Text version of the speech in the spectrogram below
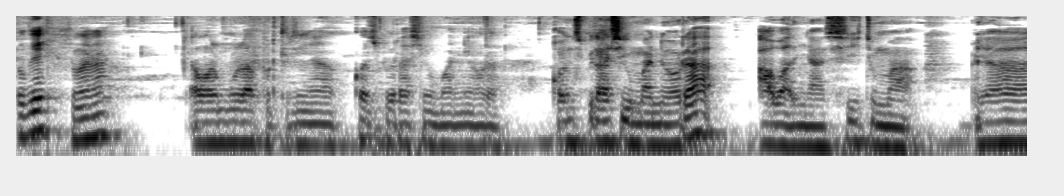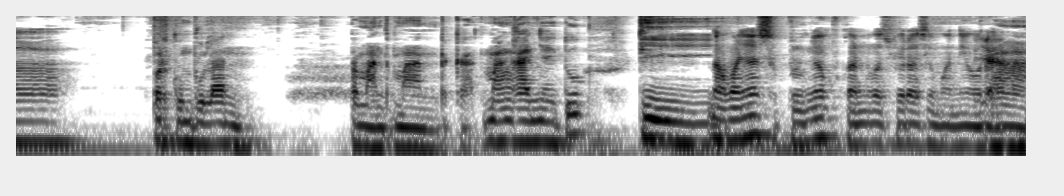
Oke gimana? Awal mula berdirinya konspirasi humaniora. Konspirasi humaniora awalnya sih cuma ya perkumpulan teman-teman dekat. Makanya itu di namanya sebelumnya bukan konspirasi humaniora ya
